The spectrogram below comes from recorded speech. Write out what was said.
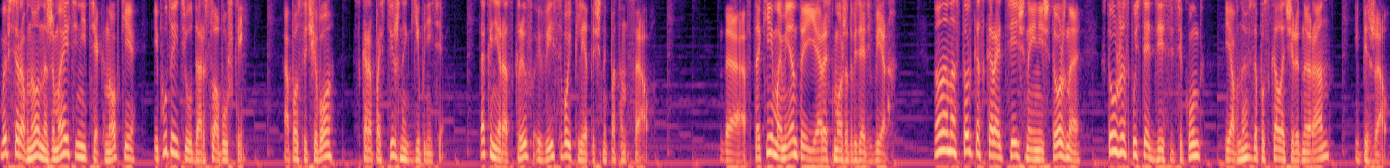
вы все равно нажимаете не те кнопки и путаете удар с ловушкой. А после чего скоропостижно гибнете, так и не раскрыв весь свой клеточный потенциал. Да, в такие моменты ярость может взять вверх. Но она настолько скоротечна и ничтожна, что уже спустя 10 секунд я вновь запускал очередной ран и бежал.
